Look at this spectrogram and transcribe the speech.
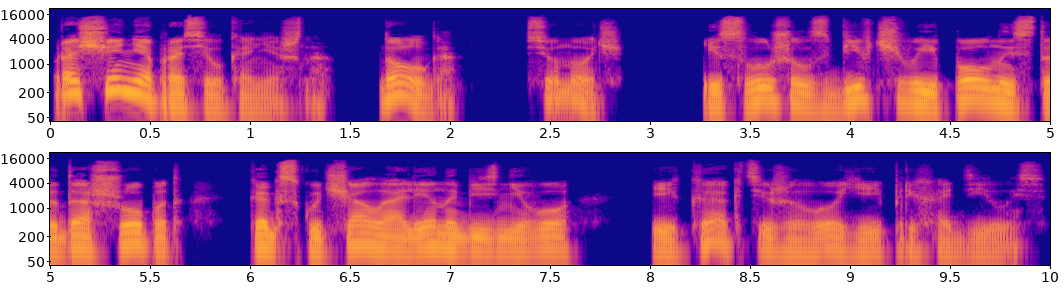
прощения просил, конечно. Долго, всю ночь. И слушал сбивчивый и полный стыда шепот, как скучала Алена без него и как тяжело ей приходилось.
